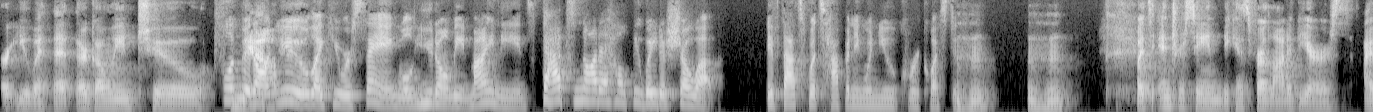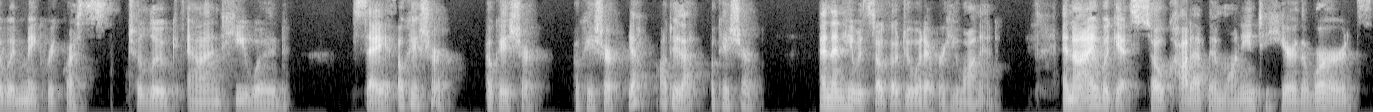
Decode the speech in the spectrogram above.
hurt you with it. They're going to flip now- it on you, like you were saying. Well, you don't meet my needs. That's not a healthy way to show up if that's what's happening when you requested. Mm-hmm. Mm-hmm. It's interesting because for a lot of years, I would make requests to Luke and he would say, okay, sure. Okay, sure. Okay, sure. Yeah, I'll do that. Okay, sure. And then he would still go do whatever he wanted. And I would get so caught up in wanting to hear the words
